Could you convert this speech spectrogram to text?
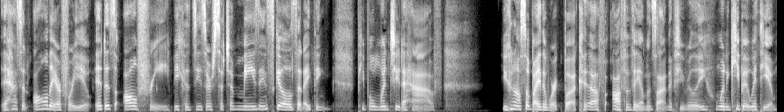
It has it all there for you. It is all free because these are such amazing skills that I think people want you to have. You can also buy the workbook off, off of Amazon if you really want to keep it with you.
